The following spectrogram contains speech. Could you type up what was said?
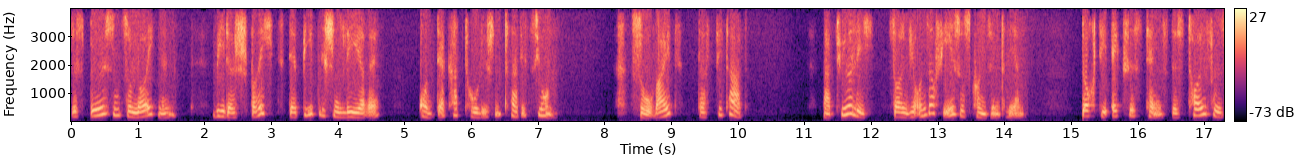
des Bösen zu leugnen, widerspricht der biblischen Lehre und der katholischen Tradition. Soweit das Zitat. Natürlich sollen wir uns auf Jesus konzentrieren. Doch die Existenz des Teufels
